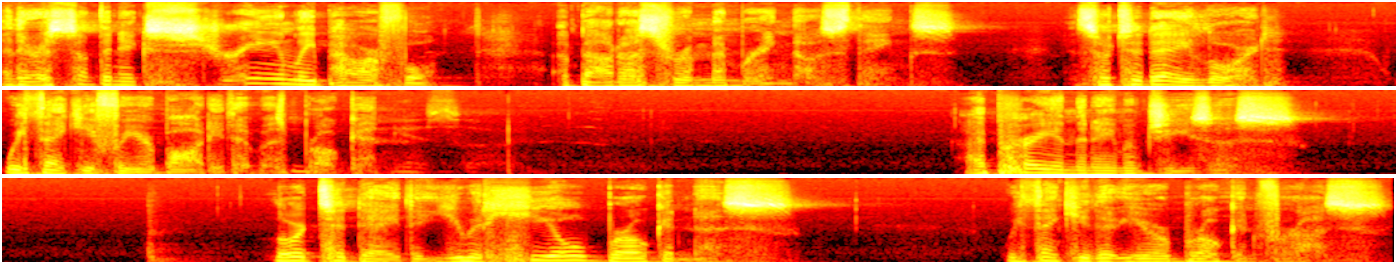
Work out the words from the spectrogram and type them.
And there is something extremely powerful about us remembering those things. And so today, Lord, we thank you for your body that was broken. Yes, Lord. I pray in the name of Jesus, Lord, today that you would heal brokenness. We thank you that you are broken for us.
